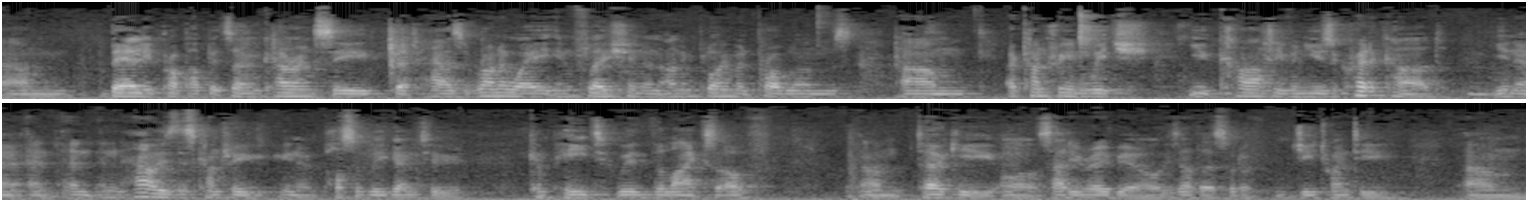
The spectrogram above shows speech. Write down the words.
um, barely prop up its own currency, that has runaway inflation and unemployment problems, um, a country in which you can't even use a credit card, you know, and, and, and how is this country, you know, possibly going to compete with the likes of um, Turkey or Saudi Arabia or these other sort of G20 um,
